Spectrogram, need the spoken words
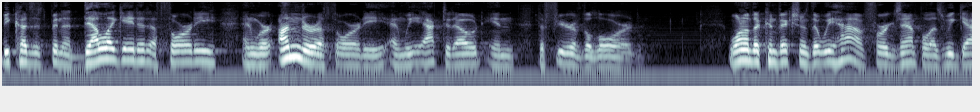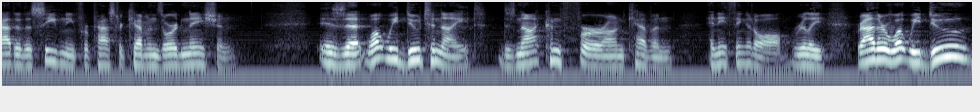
because it's been a delegated authority and we're under authority and we act it out in the fear of the Lord. One of the convictions that we have, for example, as we gather this evening for Pastor Kevin's ordination, is that what we do tonight does not confer on Kevin anything at all, really. Rather, what we do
